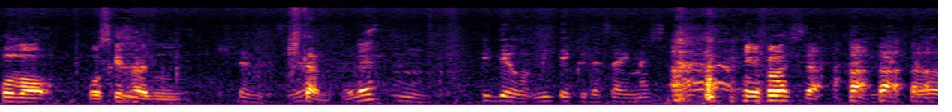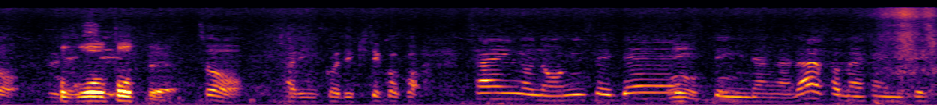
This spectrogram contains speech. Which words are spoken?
このボスケさんに来たんです来よ。たんですよね。うん。ビデオ見てくださいました。見ました。ありがとう。ここを通って。そう。チャリンコで来てここ最後のお店でって言いながらその辺で来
